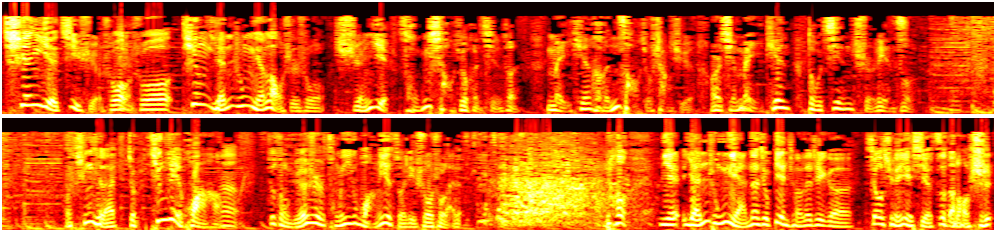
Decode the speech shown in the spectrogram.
千叶季雪说了，说听严中年老师说，玄烨从小就很勤奋，每天很早就上学，而且每天都坚持练字。我听起来就听这话哈，嗯，就总觉得是从一个王爷嘴里说出来的。然后严严崇年呢，就变成了这个教玄烨写字的老师。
